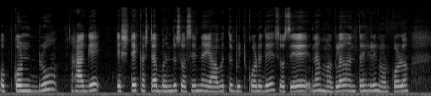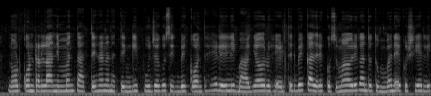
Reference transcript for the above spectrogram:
ಒಪ್ಕೊಂಡ್ರು ಹಾಗೆ ಎಷ್ಟೇ ಕಷ್ಟ ಬಂದು ಸೊಸೆನ ಯಾವತ್ತೂ ಬಿಟ್ಕೊಡದೆ ಸೊಸೆನ ಮಗಳ ಅಂತ ಹೇಳಿ ನೋಡ್ಕೊಳ್ಳೋ ನೋಡ್ಕೊಂಡ್ರಲ್ಲ ನಿಮ್ಮಂಥ ಅತ್ತೆನ ನನ್ನ ತಂಗಿ ಪೂಜೆಗೂ ಸಿಗಬೇಕು ಅಂತ ಹೇಳಿ ಇಲ್ಲಿ ಭಾಗ್ಯ ಅವರು ಹೇಳ್ತಿರ್ಬೇಕಾದ್ರೆ ಕುಸುಮ ಅವರಿಗಂತೂ ತುಂಬಾ ಖುಷಿಯಲ್ಲಿ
